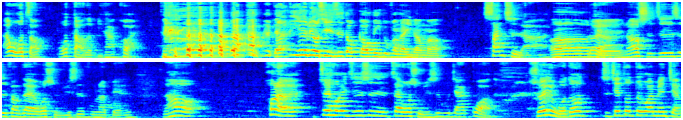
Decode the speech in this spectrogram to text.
啊，我找我倒的比他快。因为六七十只都高密度放在一缸吗？三尺啊。啊对啊。然后十只是放在我属鱼师傅那边，然后后来最后一只是在我属鱼师傅家挂的。所以我都直接都对外面讲，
